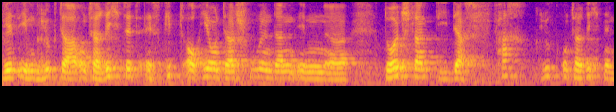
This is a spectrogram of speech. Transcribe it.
wird eben Glück da unterrichtet. Es gibt auch hier und da Schulen dann in äh, Deutschland, die das Fach Glück unterrichten, in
